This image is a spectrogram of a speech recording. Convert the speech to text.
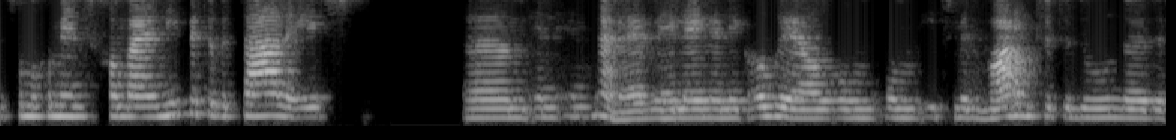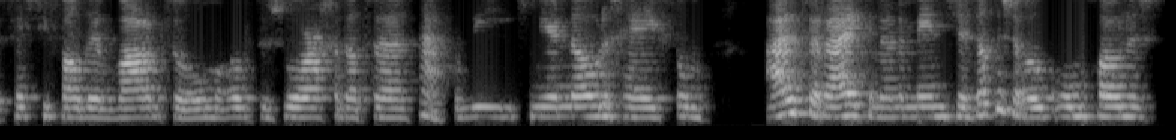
sommige mensen gewoon bijna niet meer te betalen is. Um, en, en nou, daar hebben Helene en ik ook wel om, om iets met warmte te doen, de, de Festival der Warmte, om ook te zorgen dat we nou, voor wie iets meer nodig heeft, om uit te reiken naar de mensen. Dat is ook om gewoon eens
